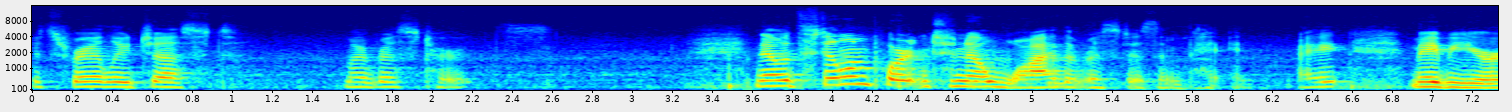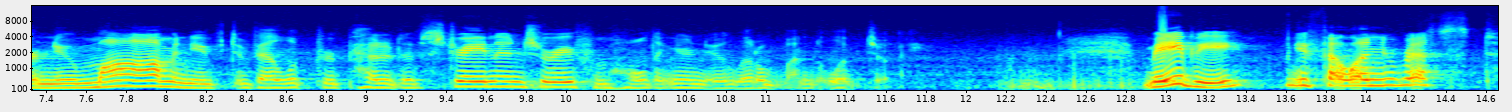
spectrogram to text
It's rarely just my wrist hurts. Now, it's still important to know why the wrist is in pain, right? Maybe you're a new mom and you've developed repetitive strain injury from holding your new little bundle of joy. Maybe you fell on your wrist.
